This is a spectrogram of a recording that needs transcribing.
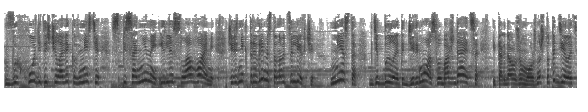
выходит из человека вместе с писаниной или словами. Через некоторое время становится легче. Место, где было это дерьмо, освобождается, и тогда уже можно что-то делать.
